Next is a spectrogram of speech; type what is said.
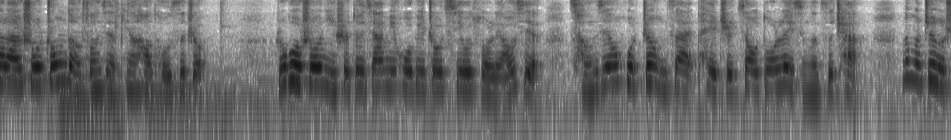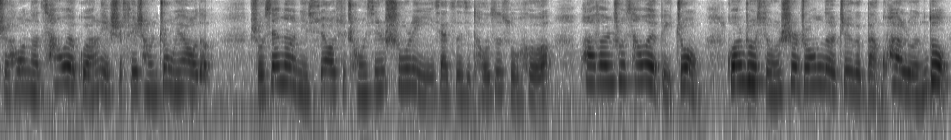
再来说中等风险偏好投资者，如果说你是对加密货币周期有所了解，曾经或正在配置较多类型的资产，那么这个时候呢，仓位管理是非常重要的。首先呢，你需要去重新梳理一下自己投资组合，划分出仓位比重，关注熊市中的这个板块轮动，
